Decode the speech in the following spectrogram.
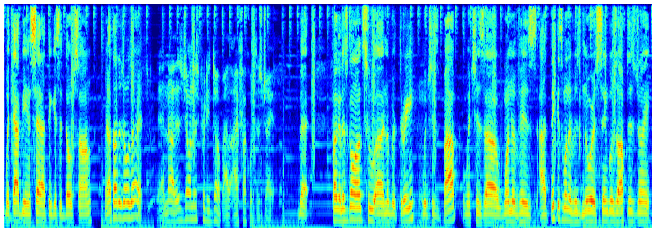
with that being said, I think it's a dope song, and I thought the joint was alright. Yeah, no, this joint is pretty dope. I, I fuck with this joint. But fuck it, let's go on to uh, number three, which is Bop, which is uh one of his, I think it's one of his newer singles off this joint,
